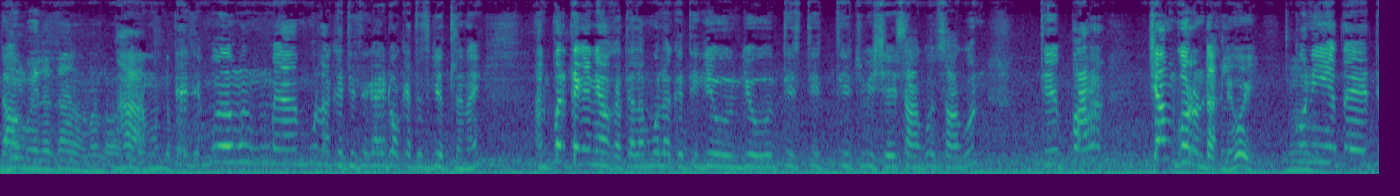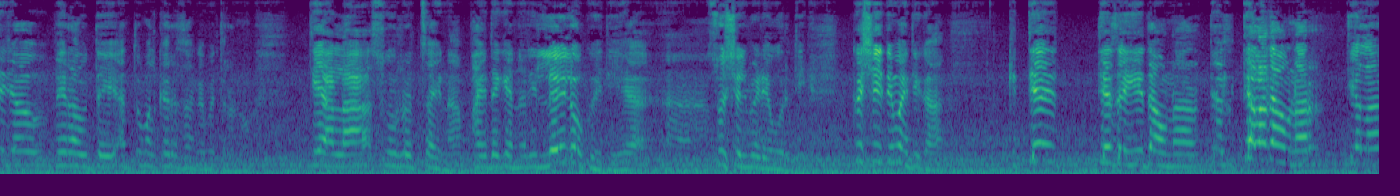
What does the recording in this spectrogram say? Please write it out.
डाव मुंबईला जाणार म्हणलं हा मग त्याच्यामुळं मग म्या मुलाखतीचं काही डोक्यातच घेतलं नाही. आणि प्रत्येकाने हो का त्याला मुलाखती घेऊन घेऊन तीच तीच तीच विषय सांगून सांगून ते फार जाम करून टाकले होय. कोणी येत आहे त्याच्या फेरावतंय आणि तुम्हाला खरं सांगा मित्रांनो त्याला सूरजचा आहे ना फायदा घेणारी लय लोक आहेत ह्या सोशल मीडियावरती कशी आहे ती माहिती का? की ते त्याचं हे धावणार त्या- त्याला धावणार त्याला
